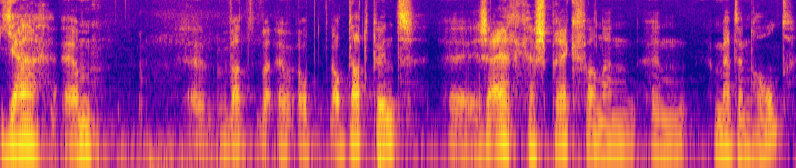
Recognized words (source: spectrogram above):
Ja, um, wat, eh, op, op dat punt uh, is eigenlijk een gesprek van een, een, met een hond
